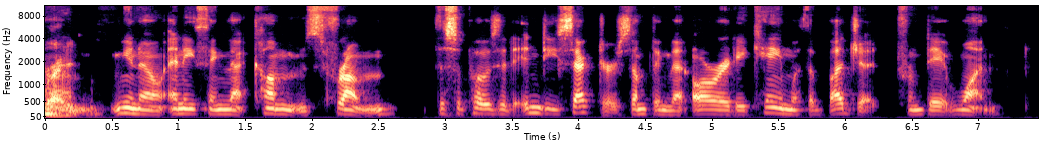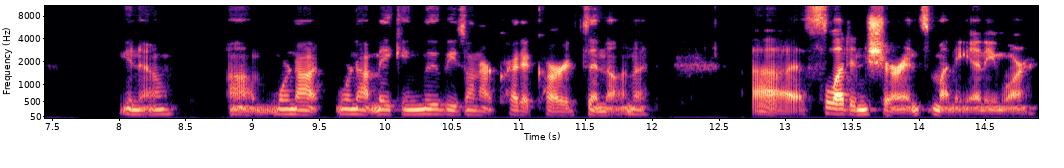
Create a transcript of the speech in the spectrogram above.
Right. Um, you know, anything that comes from the supposed indie sector, something that already came with a budget from day one. You know, um, we're not we're not making movies on our credit cards and on a uh, flood insurance money anymore.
